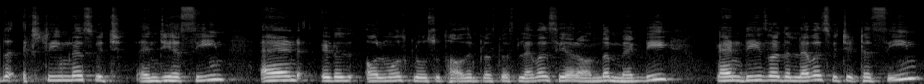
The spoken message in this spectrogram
the extremeness which NG has seen and it is almost close to 1000 plus plus levels here on the MACD and these were the levels which it has seen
